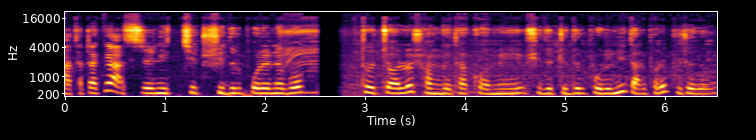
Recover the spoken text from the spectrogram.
মাথাটাকে আশ্রয় নিচ্ছি, একটু সিঁদুর পরে নেব। তো চলো সঙ্গে থাকো, আমি সিঁদুর টিঁদুর পরে নিই, তারপরে পুজো দেবো।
